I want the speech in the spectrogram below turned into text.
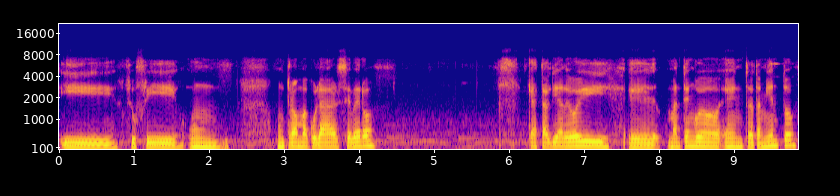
y sufrí un, trauma ocular severo que hasta el día de hoy eh, mantengo en tratamiento.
